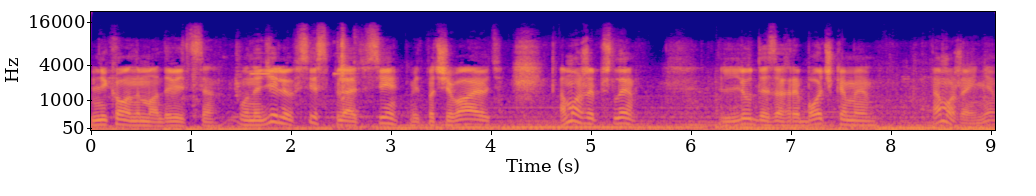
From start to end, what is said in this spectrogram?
Нікого нема, дивіться. У неділю всі сплять, всі відпочивають. А може пішли люди за грибочками, а може і ні.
